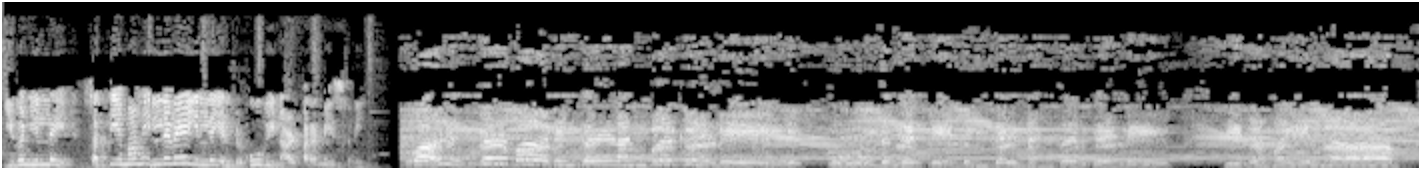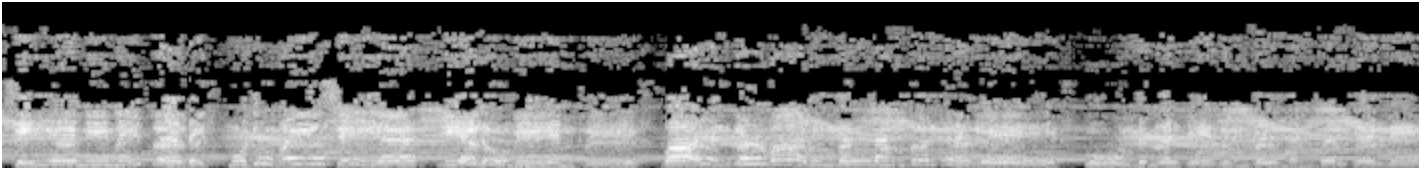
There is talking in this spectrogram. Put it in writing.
இவன் இல்லை சத்தியமாக இல்லவே இல்லை என்று கூவினாள் பரமேஸ்வரி. வாருங்கள் வாருங்கள் நண்பர்களே கூடுங்கள் கேளுங்கள் நண்பர்களே. இளமையில் நாம் செய்ய நினைத்ததை முதுமையில் செய்ய இயலுமே என்று வாருங்கள் வாருங்கள் நண்பர்களே. கூடுங்கள் கேளுங்கள் நண்பர்களே.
